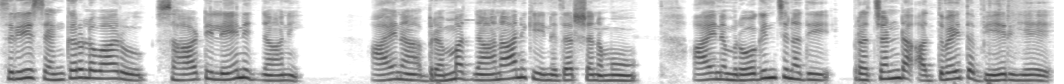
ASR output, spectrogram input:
శ్రీ శంకరుల వారు సాటి లేని జ్ఞాని. ఆయన బ్రహ్మ జ్ఞానానికి నిదర్శనము. ఆయన మ్రోగించినది ప్రచండ అద్వైత బేరియే.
